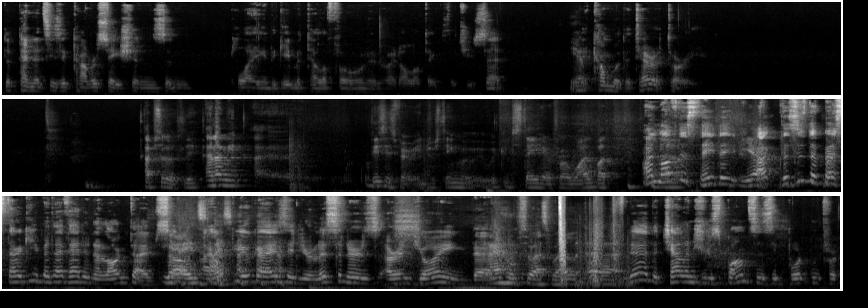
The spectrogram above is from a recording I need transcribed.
dependencies and conversations and playing the game of telephone and right, all the things that you said. They come with the territory. Absolutely. And I mean, uh, this is very interesting. We, we could stay here for a while, but I love Uh, this. Hey, they, yeah. I- this is the best argument I've had in a long time. So Yeah, I hope you guys and your listeners are enjoying I hope so as well. Uh, yeah the challenge response is important for.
